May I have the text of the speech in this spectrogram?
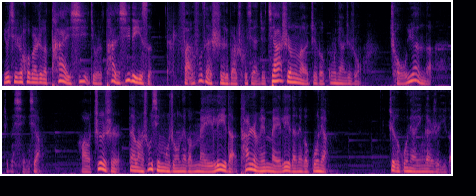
尤其是后边这个“叹息”，就是叹息的意思，反复在诗里边出现，就加深了这个姑娘这种愁怨的这个形象。好，这是戴望舒心目中那个美丽的，他认为美丽的那个姑娘。这个姑娘应该是一个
